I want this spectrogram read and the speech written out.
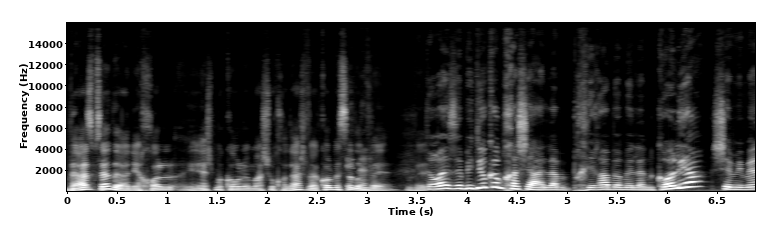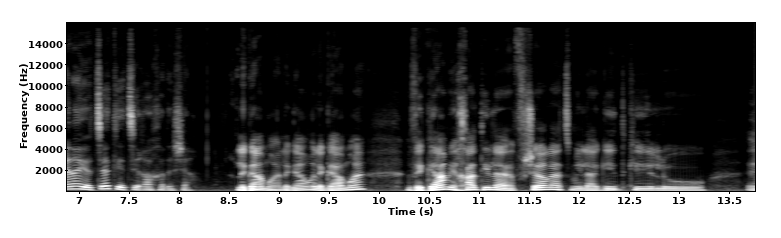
ואז בסדר, אני יכול, יש מקום למשהו חדש והכל בסדר. הנה. ו, ו, אתה רואה, זה בדיוק המחשה לבחירה במלנכוליה, שממנה יוצאת יצירה חדשה. לגמרי, לגמרי, לגמרי. וגם יכלתי לאפשר לעצמי להגיד כאילו, אה,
